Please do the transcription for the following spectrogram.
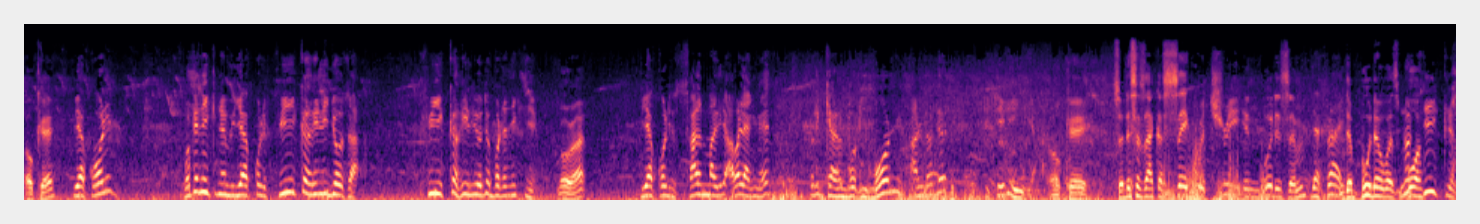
Okay. We are calling, botanic name we are calling Fica religiosa. Fica religiosa botanic name. All right. We are calling Salma our language. The he born under the, it's in India. Okay. So this is like a sacred tree in Buddhism. That's right. The Buddha was Not born secret,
